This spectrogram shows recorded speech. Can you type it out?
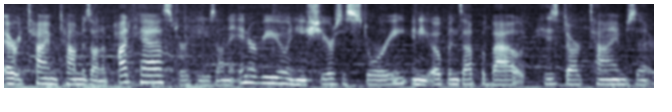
every time Tom is on a podcast or he's on an interview and he shares a story and he opens up about his dark times or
